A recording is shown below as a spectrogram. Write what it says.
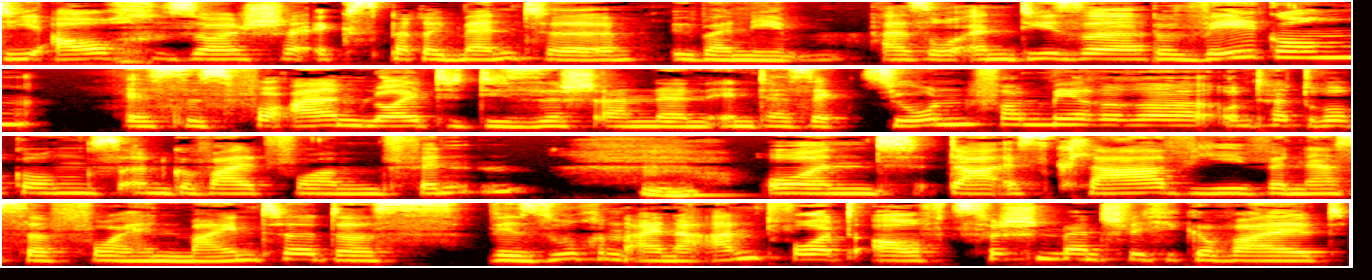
die auch solche Experimente übernehmen. Also in diese Bewegung es ist vor allem Leute, die sich an den Intersektionen von mehreren Unterdrückungs- und Gewaltformen finden. Mhm. Und da ist klar, wie Vanessa vorhin meinte, dass wir suchen eine Antwort auf zwischenmenschliche Gewalt,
